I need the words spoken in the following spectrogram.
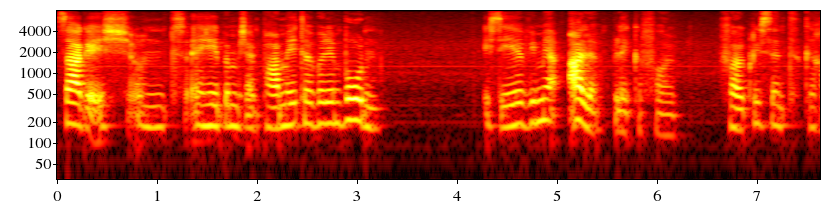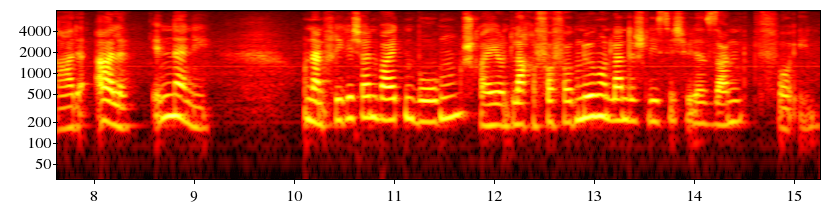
sage ich und erhebe mich ein paar Meter über den Boden. Ich sehe, wie mir alle Blicke folgen. Folglich sind gerade alle in Nanny. Und dann fliege ich einen weiten Bogen, schreie und lache vor Vergnügen und lande schließlich wieder sanft vor ihm.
